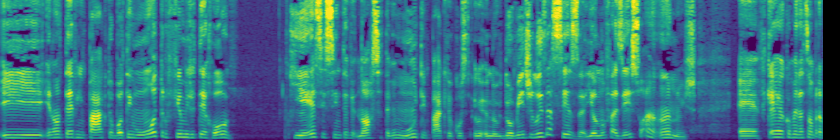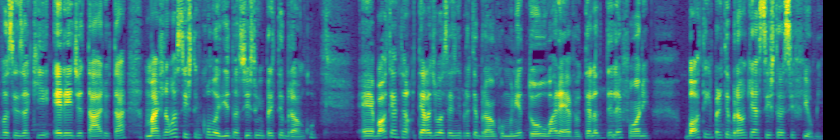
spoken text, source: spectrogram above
e, e não teve impacto. Eu botei um outro filme de terror que esse sim teve. Nossa, teve muito impacto. Eu, eu, eu dormi de luz acesa e eu não fazia isso há anos. É, fica a recomendação para vocês aqui, hereditário, tá? Mas não assistam em colorido, assistam em preto e branco. É, botem a tela de vocês em preto e branco, monitor, whatever, tela do telefone. Botem em preto e branco e assistam esse filme.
